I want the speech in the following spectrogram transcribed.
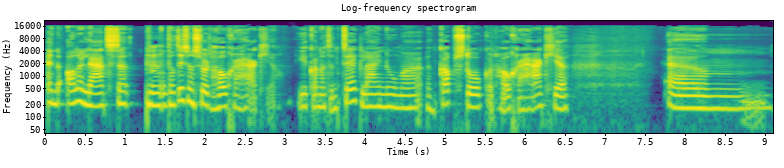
En de allerlaatste, dat is een soort hoger haakje. Je kan het een tagline noemen, een kapstok, een hoger haakje. Um,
